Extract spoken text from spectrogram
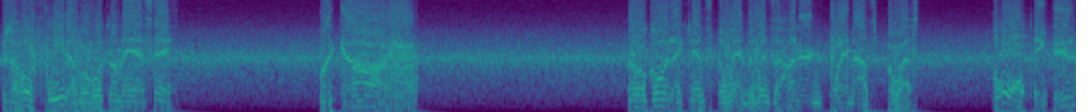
There's a whole fleet of them. Look on the ASA. My gosh. They're all going against the wind. The wind's 120 knots to the west. Look at that thing, dude.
